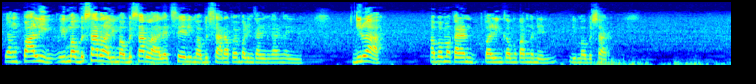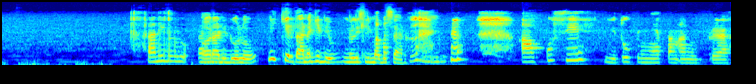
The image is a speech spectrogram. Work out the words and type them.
Yang paling lima besar lah, lima besar lah. Let's say lima besar apa yang paling kalian kangenin? Gila. Apa makanan paling kamu kangenin? Lima besar. Rani dulu Oh, Rani dulu. Mikir tak anaknya di ngelis lima besar. Aku sih itu penyetan anugerah.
